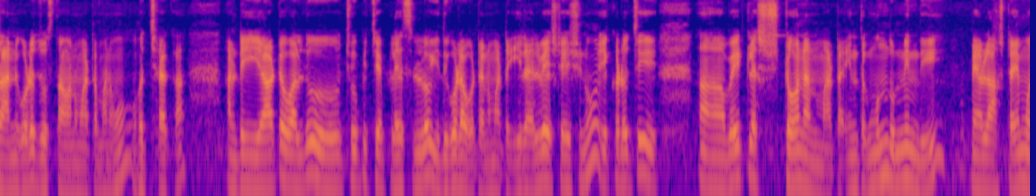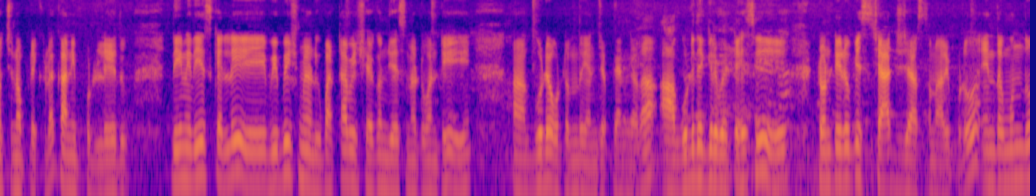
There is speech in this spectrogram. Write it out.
దాన్ని కూడా చూస్తామన్నమాట మనము వచ్చాక. అంటే ఈ ఆటో వాళ్ళు చూపించే ప్లేస్లో ఇది కూడా ఒకటి అనమాట ఈ రైల్వే స్టేషను ఇక్కడ వచ్చి వెయిట్లెస్ స్టోన్ అనమాట. ఇంతకుముందు ఉన్నింది. మేము లాస్ట్ టైం వచ్చినప్పుడు ఇక్కడ కానీ ఇప్పుడు లేదు. దీన్ని తీసుకెళ్ళి విభీష్ణుడికి పట్టాభిషేకం చేసినటువంటి గుడి ఒకటి ఉంది అని చెప్పాను కదా. ఆ గుడి దగ్గర పెట్టేసి ట్వంటీ రూపీస్ ఛార్జ్ చేస్తున్నారు ఇప్పుడు. ఇంతకుముందు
